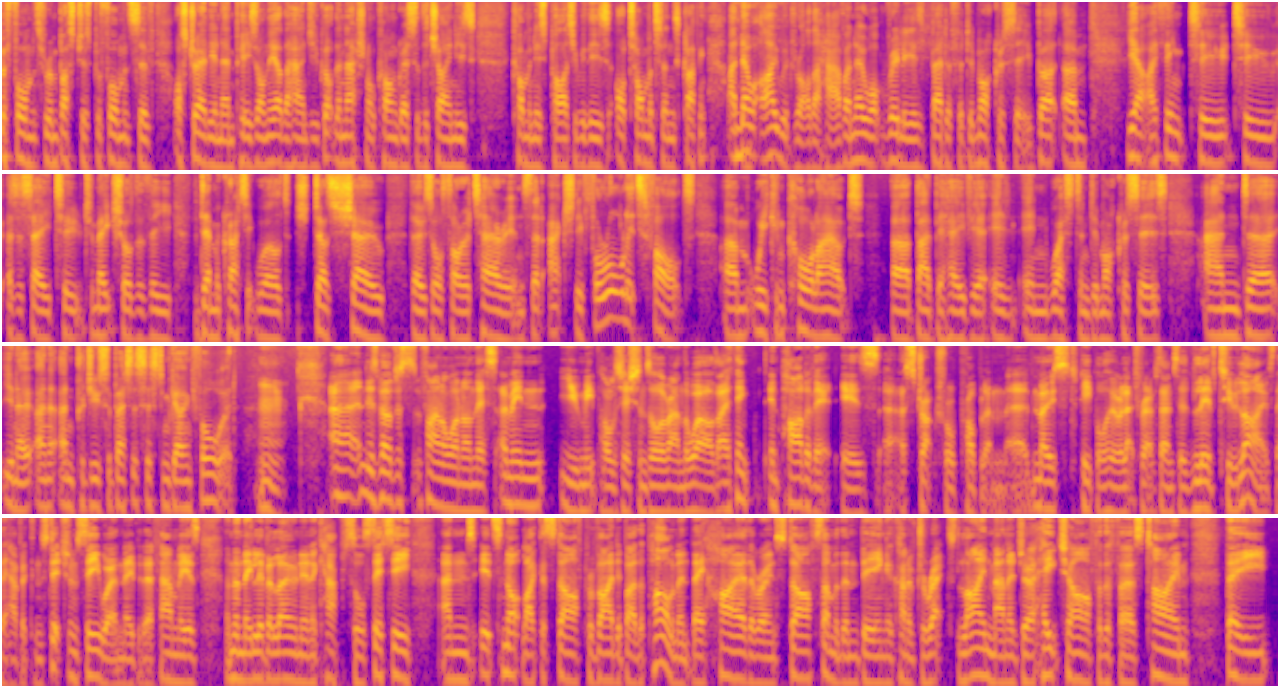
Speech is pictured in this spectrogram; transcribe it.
performance, rumbustious performance of Australian MPs. On the other hand, you've got the National Congress of the Chinese Communist Party with these automatons clapping. I know I would rather have. I know what really is better for democracy. But um, yeah, I think to to as I say to to make sure that the, the democratic world does show those authoritarians that actually, for all its faults, um, we can call out uh, bad behaviour in, in Western democracies, and uh, you know, and, and produce a better system going forward. Mm. Uh, and Isabel, just a final one on this. I mean, you meet politicians all around the world. I think in part of it is a structural problem. Uh, most people who are elected representatives live two lives. They have a constituency where maybe their family is, and then they live alone in a capital city. And it's not like a staff provided by the parliament. They hire their own staff. Some of them being a kind of direct line manager, HR for the first time. They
